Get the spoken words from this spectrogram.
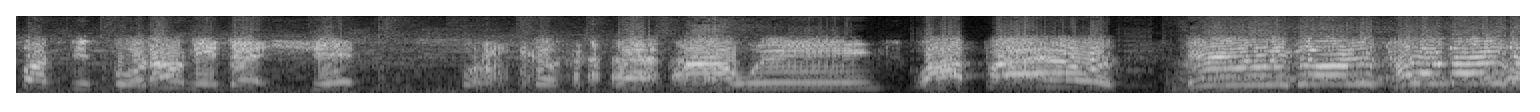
Fuck this board. I don't need that shit. Well, fuck, flap my wings. Wipe power. Here we go, tornado!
